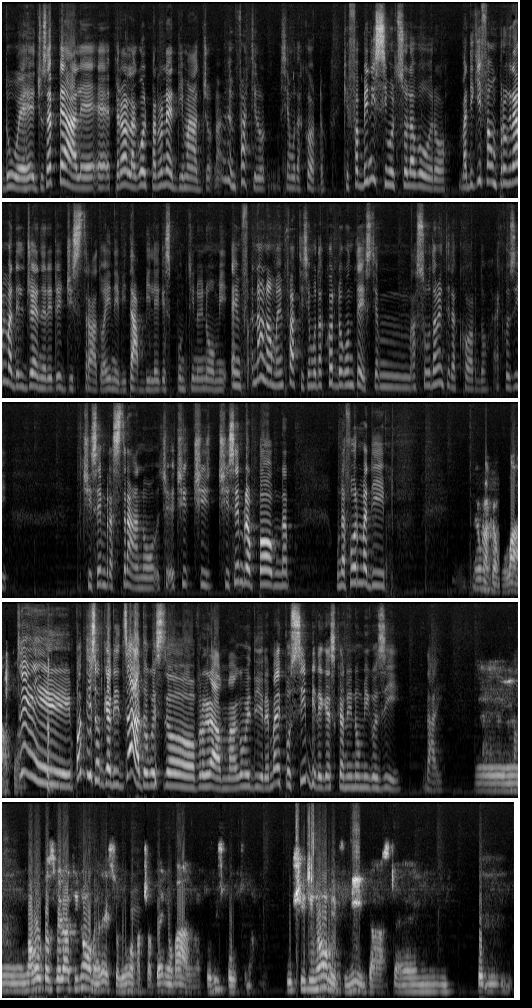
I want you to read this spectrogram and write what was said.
due, Giuseppe Ale, eh, però la colpa non è di Maggio, no, eh, infatti lo- siamo d'accordo, che fa benissimo il suo lavoro, ma di chi fa un programma del genere registrato è inevitabile che spuntino i nomi. Inf- no, no, ma infatti siamo d'accordo con te, stiamo assolutamente d'accordo, è così. Ci sembra strano, ci, ci- ci- ci sembra un po' una, una forma di... È una cavolata. Sì, un po' disorganizzato questo programma, come dire, ma è possibile che escano i nomi così? Dai. Eh, una volta svelati i nomi, adesso che uno Eh. faccia bene o male, un altro discorso, ma usciti i nomi è finita. Cioè, mm, mm,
